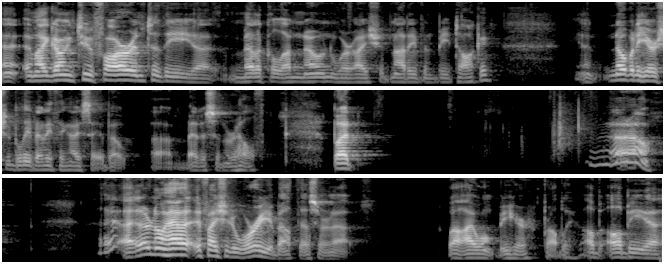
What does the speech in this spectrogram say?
Uh, am I going too far into the uh, medical unknown where I should not even be talking? Nobody here should believe anything I say about uh, medicine or health. But I don't know. I, I don't know how if I should worry about this or not. Well, I won't be here probably. I'll, I'll be. Uh,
